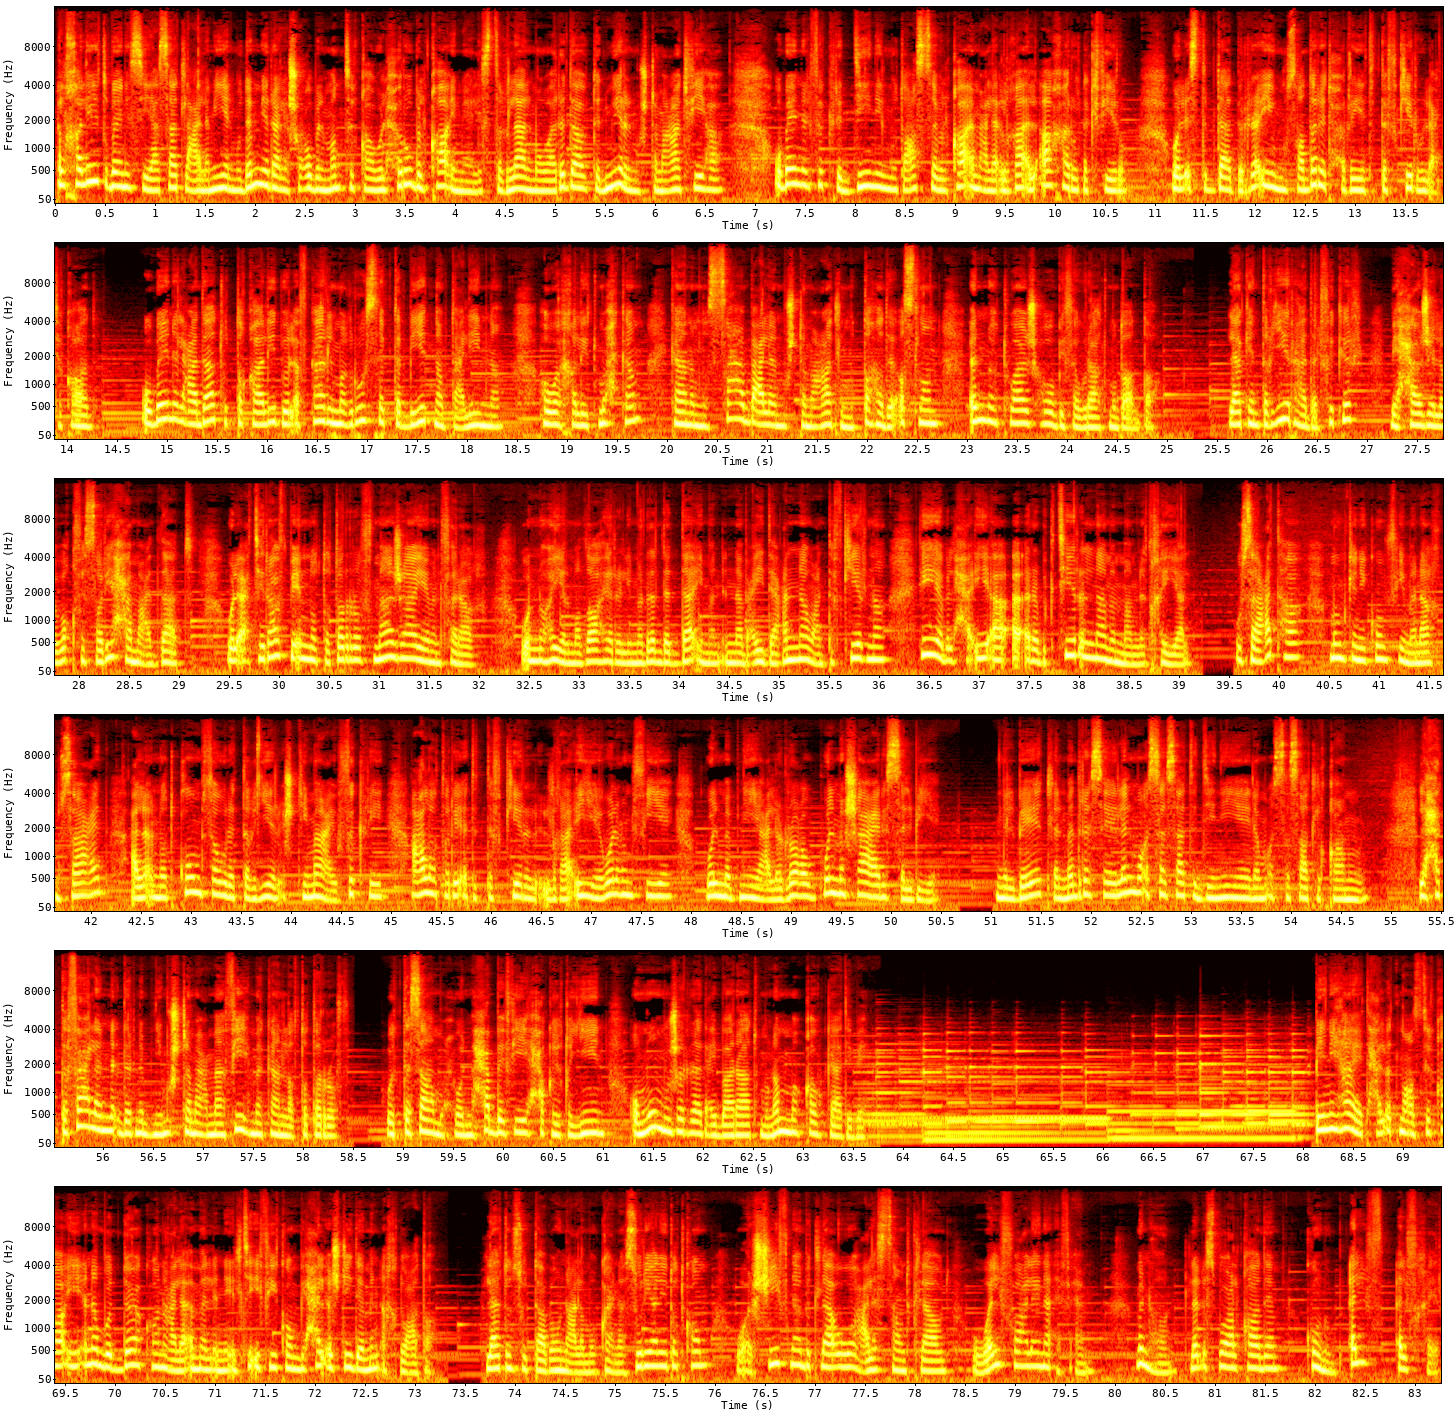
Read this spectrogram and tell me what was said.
الخليط بين السياسات العالمية المدمرة لشعوب المنطقة والحروب القائمة لاستغلال مواردها وتدمير المجتمعات فيها وبين الفكر الديني المتعصب القائم على إلغاء الآخر وتكفيره والاستبداد بالرأي ومصادرة حرية التفكير والاعتقاد. وبين العادات والتقاليد والأفكار المغروسة بتربيتنا وتعليمنا. هو خليط محكم كان من الصعب على المجتمعات المضطهدة أصلا أنه تواجهه بثورات مضادة. لكن تغيير هذا الفكر بحاجة لوقفة صريحة مع الذات والاعتراف بأنه التطرف ما جاي من فراغ وأنه هي المظاهر اللي منردد دائما إنها بعيدة عنا وعن تفكيرنا هي بالحقيقة أقرب كتير إلنا مما منتخيل. وساعتها ممكن يكون في مناخ مساعد على أنه تقوم ثورة تغيير اجتماعي وفكري على طريقة التفكير الإلغائية والعنفية والمبنية على الرعب والمشاعر السلبية من البيت للمدرسة للمؤسسات الدينية لمؤسسات القانون. لحتى فعلا نقدر نبني مجتمع ما فيه مكان للتطرف والتسامح والمحبة فيه حقيقيين ومو مجرد عبارات منمقة وكاذبة. بنهاية حلقتنا أصدقائي أنا بودعكم على أمل أني ألتقي فيكم بحلقة جديدة من أخذ وعطا لا تنسوا تتابعونا على موقعنا سوريالي dot com وأرشيفنا بتلاقوه على الساوند كلاود وولفوا علينا FM من هون للأسبوع القادم كونوا بألف ألف خير.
